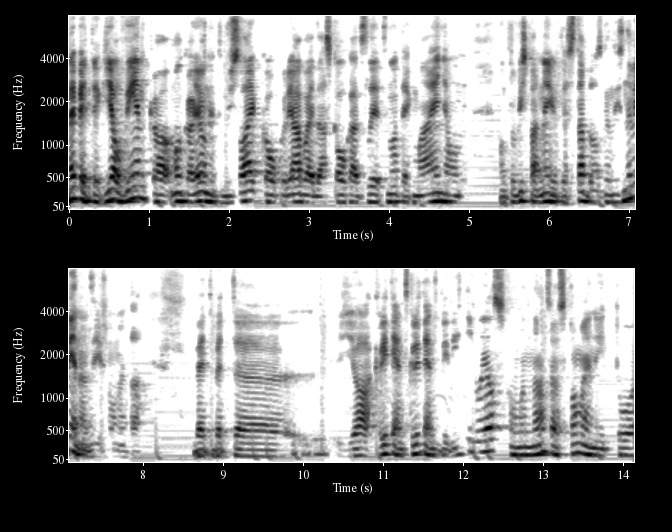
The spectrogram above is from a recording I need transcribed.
Nepietiek jau vien, ka man kā jaunietim visu laiku kaut kur jābaidās, kaut kādas lietas notiek maiņa, un, un tu vispār nejūties stabils gandrīz nevienā dzīves momentā. Uh, Bet, bet jā, kritiens, kritiens bija rītīgi liels, un man nācās pamainīt to,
